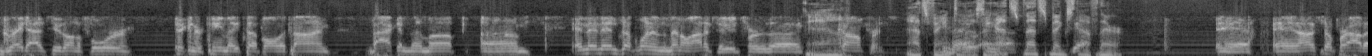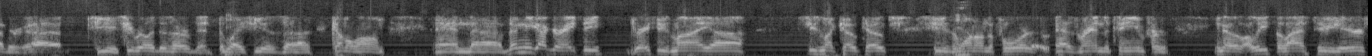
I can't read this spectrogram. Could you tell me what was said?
great attitude on the floor, picking her teammates up all the time, backing them up, um, and then ends up winning the mental attitude for the Yeah. conference. That's fantastic. You know, That's that's big stuff there. Yeah, and I was so proud of her. Uh, she she really deserved it the way she has uh, come along. And uh, then you got Gracie. Gracie's my uh, she's my co-coach. She's the Yeah. one on the floor that has ran the team for you know at least the last two years.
